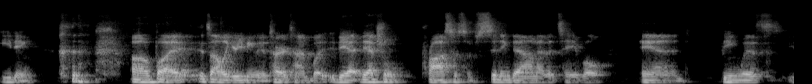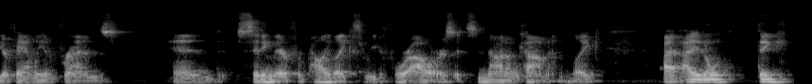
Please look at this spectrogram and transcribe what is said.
eating. uh, but it's not like you're eating the entire time. But the, the actual process of sitting down at a table and being with your family and friends and sitting there for probably like three to four hours, it's not uncommon. Like, I, I don't think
